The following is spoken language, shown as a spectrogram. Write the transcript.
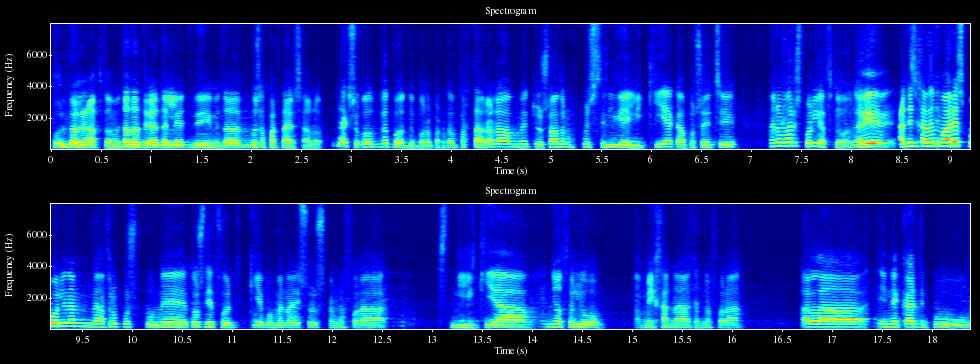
Πολλοί το λένε αυτό. Μετά τα 30 λέει ότι μετά δεν μπορείς να παρτάρεις άλλο. Εντάξει, εγώ δεν μπορώ, δεν μπορώ να παρτάρω. Παρτάρω, αλλά με τους άνθρωπους που είναι στην ίδια ηλικία, κάπως έτσι. Εμένα μου αρέσει πολύ αυτό. Δηλαδή, αντίστοιχα δεν μου αρέσει πολύ να είμαι με ανθρώπους που είναι τόσο διαφορετικοί από μένα, ίσως καμιά φορά στην ηλικία νιώθω λίγο αμήχανα καμιά φορά. Αλλά είναι κάτι που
